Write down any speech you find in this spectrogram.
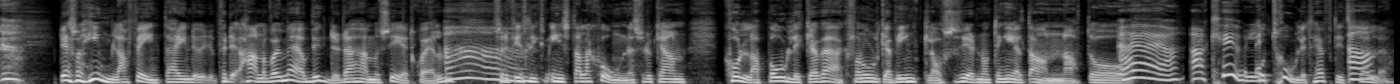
Det är så himla fint. Det här, för det, han var ju med och byggde det här museet själv. Ah. Så det finns liksom installationer så du kan kolla på olika verk från olika vinklar och så ser du någonting helt annat. Och, Ja, ja, ja. ja kul. Otroligt häftigt ställe.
